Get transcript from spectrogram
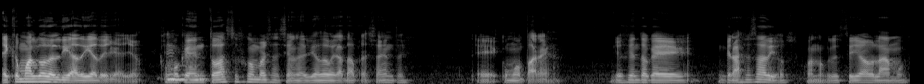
Es como algo del día a día, diría yo. Como que en todas tus conversaciones Dios debería estar presente eh, como pareja. Yo siento que, gracias a Dios, cuando Cristo y yo hablamos,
